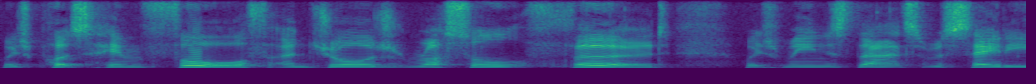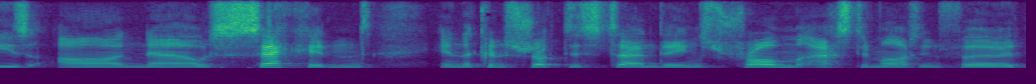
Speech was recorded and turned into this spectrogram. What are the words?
which puts him fourth and George Russell third, which means that Mercedes are now second in the constructors' standings from Aston Martin third.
